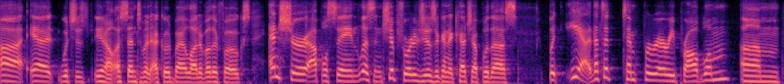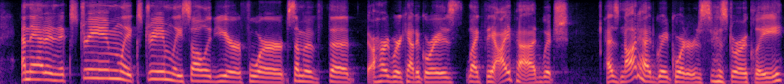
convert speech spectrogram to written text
Uh, at, which is you know a sentiment echoed by a lot of other folks. And sure, Apple's saying, "Listen, chip shortages are going to catch up with us." But yeah, that's a temporary problem. Um, and they had an extremely, extremely solid year for some of the hardware categories, like the iPad, which has not had great quarters historically,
